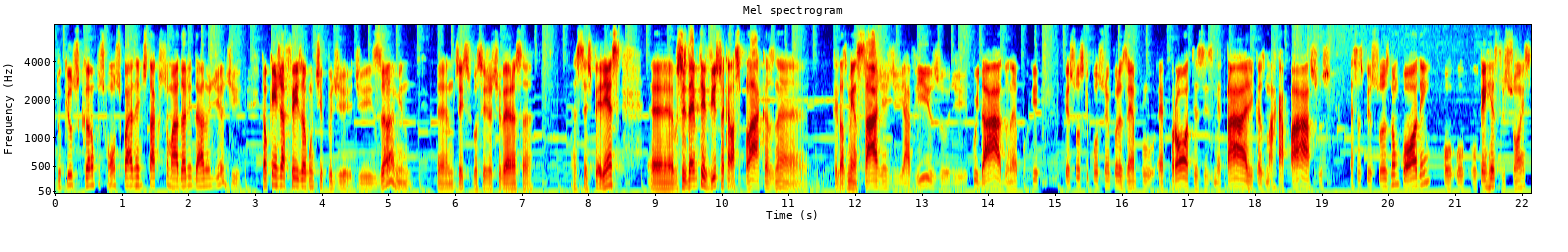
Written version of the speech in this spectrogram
do que os campos com os quais a gente está acostumado a lidar no dia a dia. Então quem já fez algum tipo de, de exame, é, não sei se vocês já tiveram essa, essa experiência, é, vocês devem ter visto aquelas placas, né? Aquelas mensagens de aviso, de cuidado, né? Porque pessoas que possuem, por exemplo, é, próteses metálicas, marcapassos, essas pessoas não podem ou, ou, ou têm restrições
